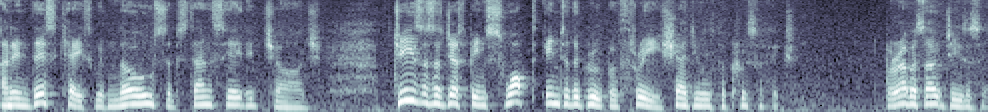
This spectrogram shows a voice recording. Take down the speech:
And in this case, with no substantiated charge, Jesus has just been swapped into the group of three scheduled for crucifixion. Barabbas out, Jesus in.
